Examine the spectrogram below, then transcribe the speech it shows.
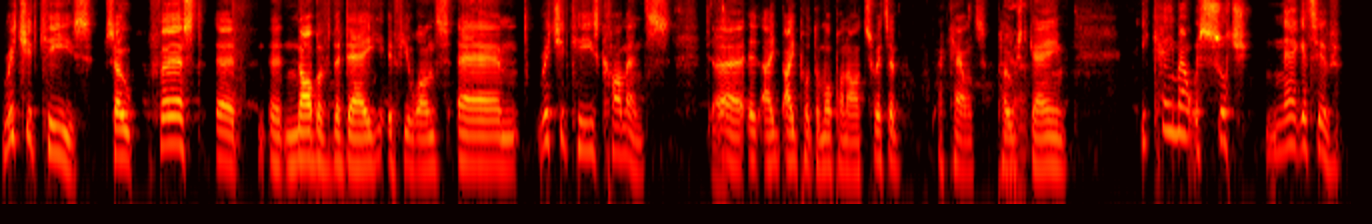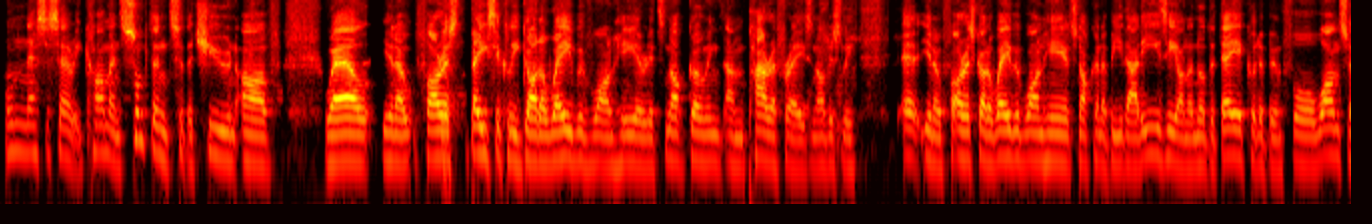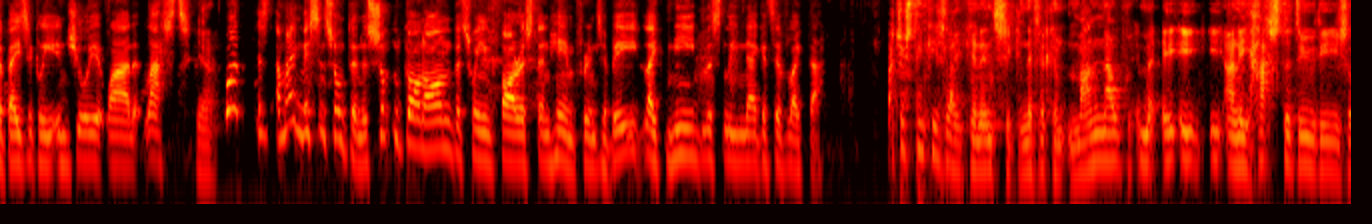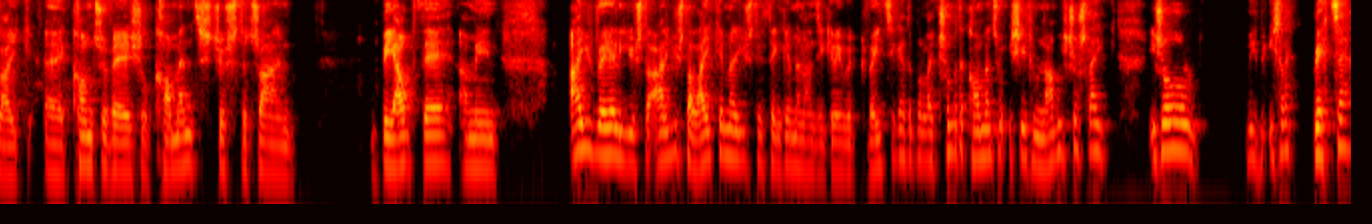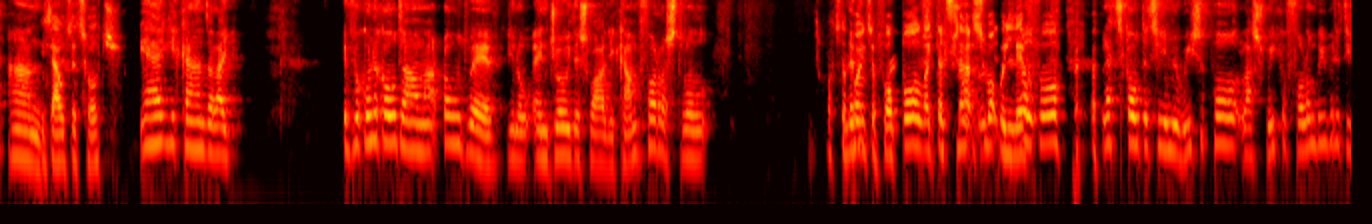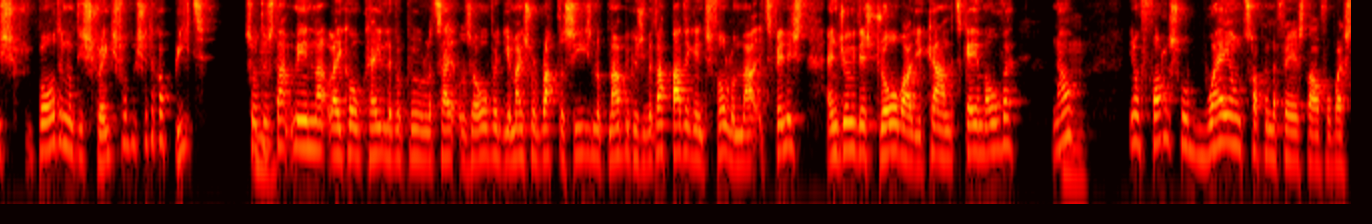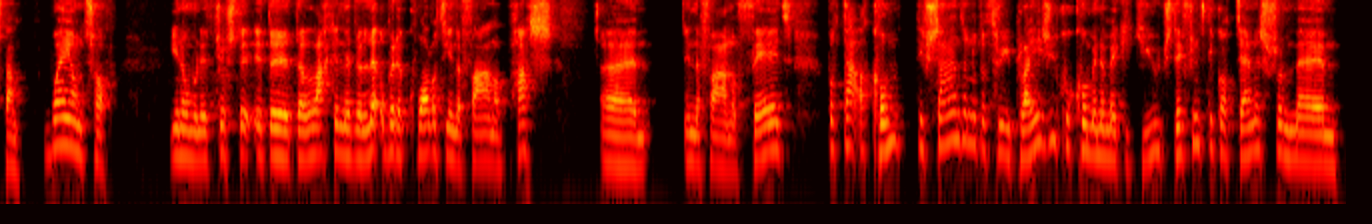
Richard Keys. So first uh, uh, knob of the day, if you want. Um, Richard Keys comments. Uh, I, I put them up on our Twitter account post game. Yeah. He came out with such negative, unnecessary comments, something to the tune of, well, you know, Forest yeah. basically got away with one here. It's not going, I'm paraphrasing, obviously. Uh, you know, Forest got away with one here. It's not going to be that easy on another day. It could have been 4 1. So basically, enjoy it while it lasts. Yeah. What is, am I missing something? Has something gone on between Forest and him for him to be like needlessly negative like that? I just think he's like an insignificant man now, he, he, he, and he has to do these like uh, controversial comments just to try and be out there. I mean, I really used to, I used to like him. I used to think him and Andy Gray were great together. But like some of the comments what you see from now, he's just like he's all, he's like bitter and he's out of touch. Yeah, you kind of like if we're going to go down that road where you know enjoy this while you can, Forest. Well, What's the point of football? Like that's, that's what we live for. let's go to the team who we support last week at Fulham. We were dis- borderline disgraceful. We should have got beat. So mm. does that mean that like okay, Liverpool the title's over? You might as well wrap the season up now because you were that bad against Fulham. That it's finished. Enjoy this draw while you can. It's game over. No, mm. you know Forest were way on top in the first half of West Ham. Way on top. You know when it's just the the, the lacking of a little bit of quality in the final pass, um, in the final third. But that'll come. They've signed another three players who could come in and make a huge difference. They've got Dennis from um,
